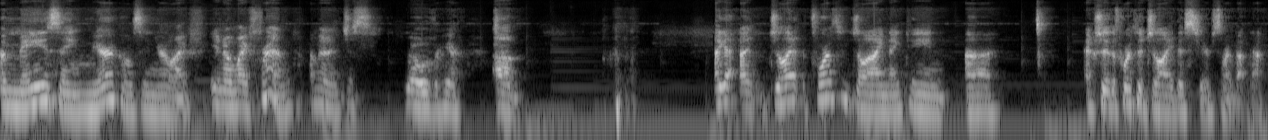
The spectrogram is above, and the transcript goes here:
amazing miracles in your life. You know, my friend, I'm going to just go over here. Um, I got uh, July, 4th of July, 19, uh, actually the 4th of July this year. Sorry about that.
